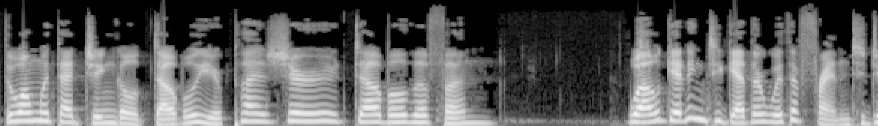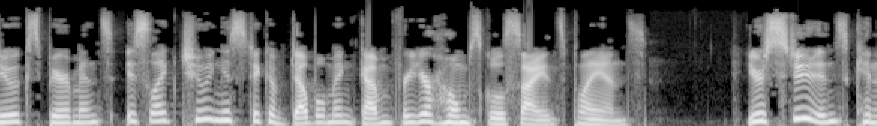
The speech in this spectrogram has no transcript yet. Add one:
The one with that jingle, double your pleasure, double the fun. Well, getting together with a friend to do experiments is like chewing a stick of Doublemint gum for your homeschool science plans. Your students can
